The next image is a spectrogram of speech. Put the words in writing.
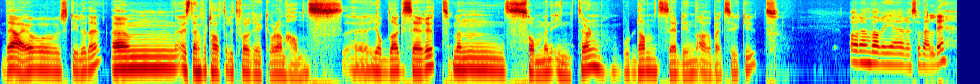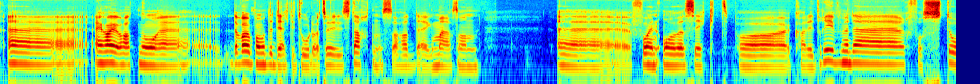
Det er jo stilig, det. Um, Øystein fortalte litt forrige uke hvordan hans uh, jobbdag ser ut. Men som en intern, hvordan ser din arbeidsuke ut? Og den varierer så veldig. Uh, jeg har jo hatt noe uh, Det var jo på en måte delt i to, da. Så i starten så hadde jeg mer sånn Få en oversikt på hva de driver med der, forstå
